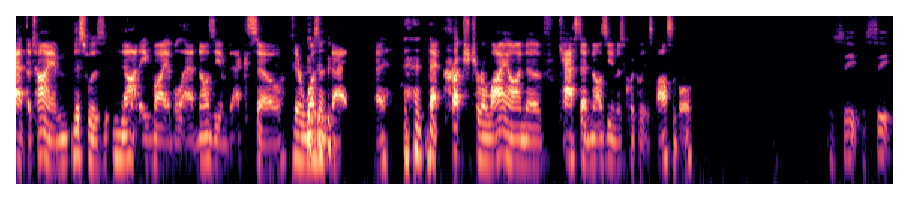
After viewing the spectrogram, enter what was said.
at the time, this was not a viable ad nauseam deck, so there wasn't that that crutch to rely on of cast ad nauseam as quickly as possible. I see. I see.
